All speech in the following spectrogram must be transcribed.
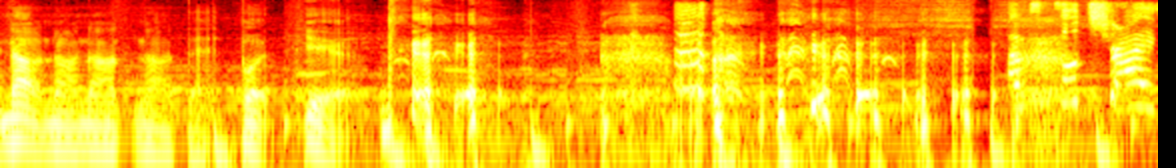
no, no, no, not that. But yeah. I'm still trying,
